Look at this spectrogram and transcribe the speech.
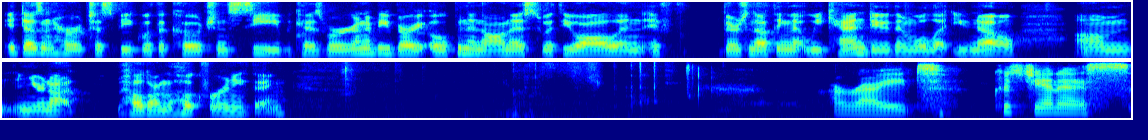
it doesn't hurt to speak with a coach and see because we're going to be very open and honest with you all. And if there's nothing that we can do, then we'll let you know. Um, and you're not held on the hook for anything. All right. Christianis,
